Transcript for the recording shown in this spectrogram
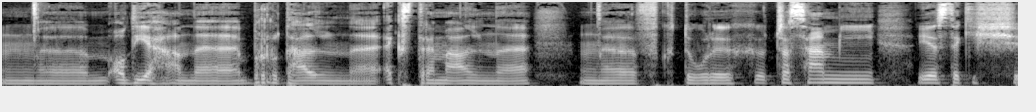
mm, odjechane, brutalne, ekstremalne, w których czasami jest jakiś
